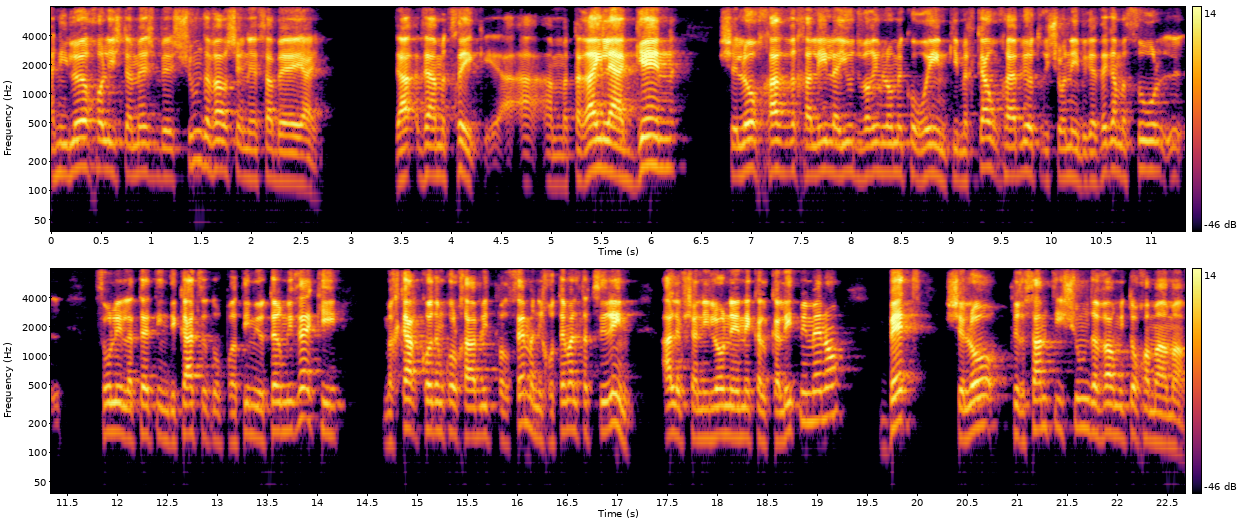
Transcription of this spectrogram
אני לא יכול להשתמש בשום דבר שנעשה ב-AI. זה המצחיק. המטרה היא להגן שלא חס וחלילה יהיו דברים לא מקוריים, כי מחקר הוא חייב להיות ראשוני, בגלל זה גם אסור, אסור לי לתת אינדיקציות או פרטים יותר מזה, כי מחקר קודם כל חייב להתפרסם, אני חותם על תצהירים, א', שאני לא נהנה כלכלית ממנו, ב', שלא פרסמתי שום דבר מתוך המאמר.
